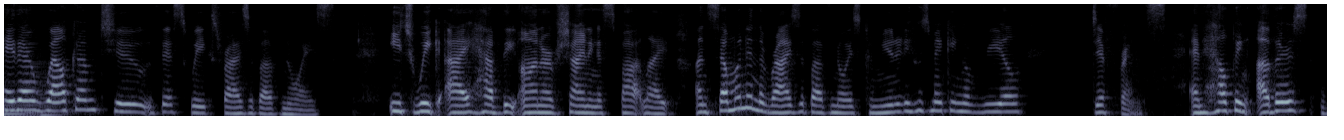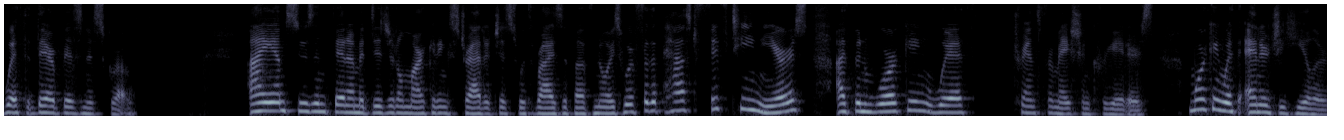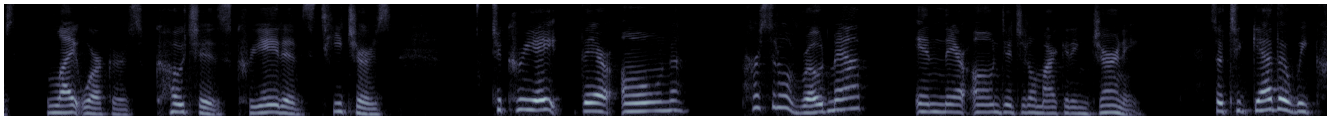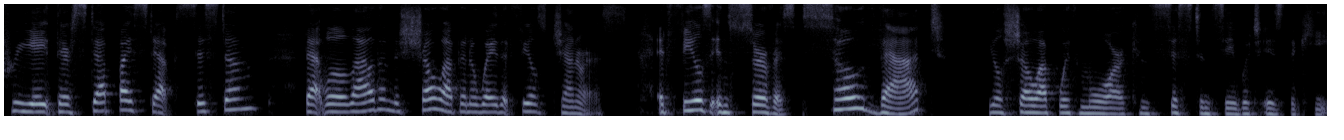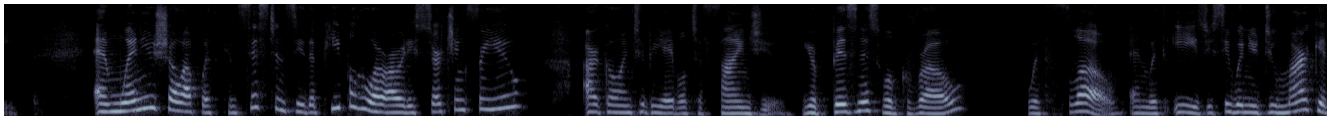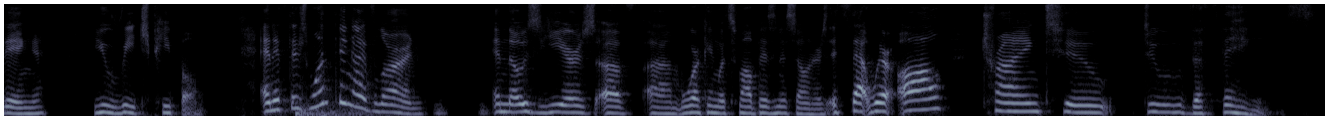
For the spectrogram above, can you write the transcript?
Hey there, welcome to this week's Rise Above Noise. Each week, I have the honor of shining a spotlight on someone in the Rise Above Noise community who's making a real difference and helping others with their business growth. I am Susan Finn. I'm a digital marketing strategist with Rise Above Noise, where for the past 15 years, I've been working with transformation creators. I'm working with energy healers, light workers, coaches, creatives, teachers to create their own personal roadmap in their own digital marketing journey. So, together we create their step by step system that will allow them to show up in a way that feels generous. It feels in service so that you'll show up with more consistency, which is the key. And when you show up with consistency, the people who are already searching for you are going to be able to find you. Your business will grow with flow and with ease. You see, when you do marketing, you reach people. And if there's one thing I've learned in those years of um, working with small business owners, it's that we're all trying to do the things.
